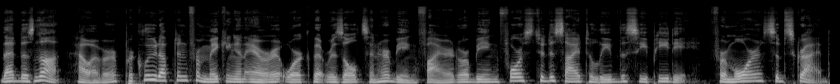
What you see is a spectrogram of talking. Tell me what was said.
That does not, however, preclude Upton from making an error at work that results in her being fired or being forced to decide to leave the CPD. For more, subscribe.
